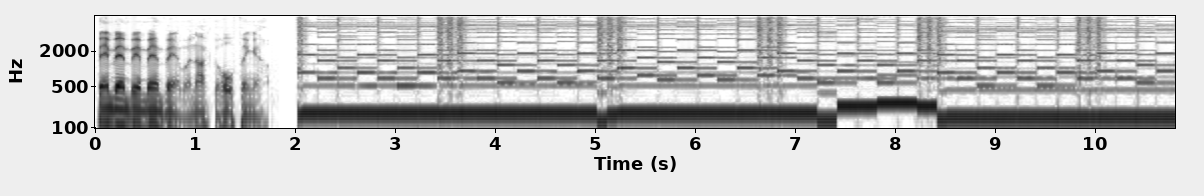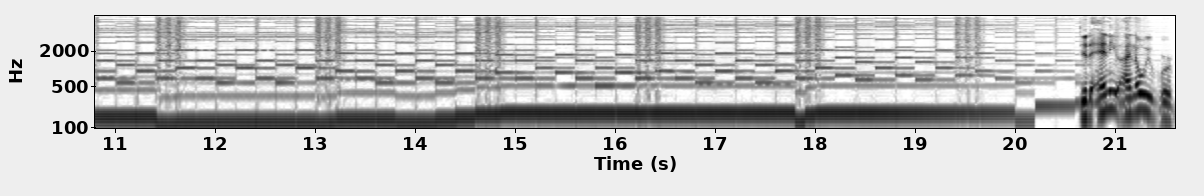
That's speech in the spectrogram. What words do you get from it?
bam, bam, bam, bam, bam. I knocked the whole thing out. Did any? I know we were.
